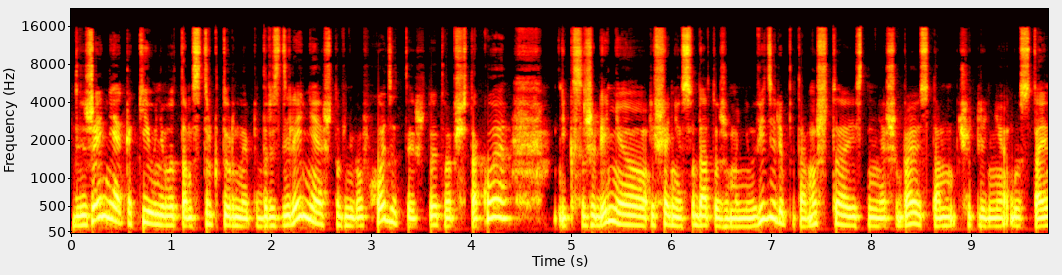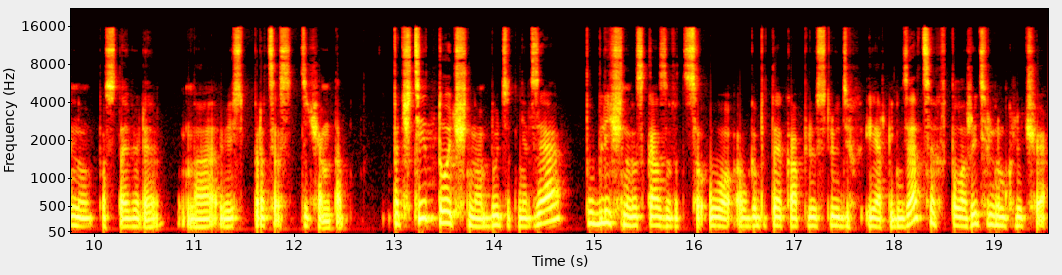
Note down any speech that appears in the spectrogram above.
движение, какие у него там структурные подразделения, что в него входит и что это вообще такое. И, к сожалению, решение суда тоже мы не увидели, потому что, если не ошибаюсь, там чуть ли не гостайну поставили на весь процесс зачем-то. Почти точно будет нельзя публично высказываться о ЛГБТК плюс людях и организациях в положительном ключе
